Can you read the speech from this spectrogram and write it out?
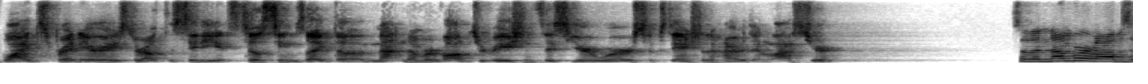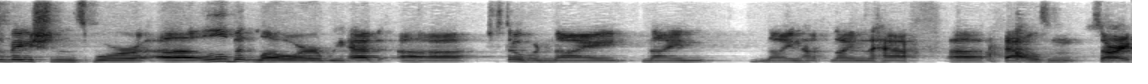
widespread areas throughout the city, it still seems like the number of observations this year were substantially higher than last year. So the number of observations were uh, a little bit lower. We had uh, just over nine, nine, nine, nine and a half uh, thousand. Sorry,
